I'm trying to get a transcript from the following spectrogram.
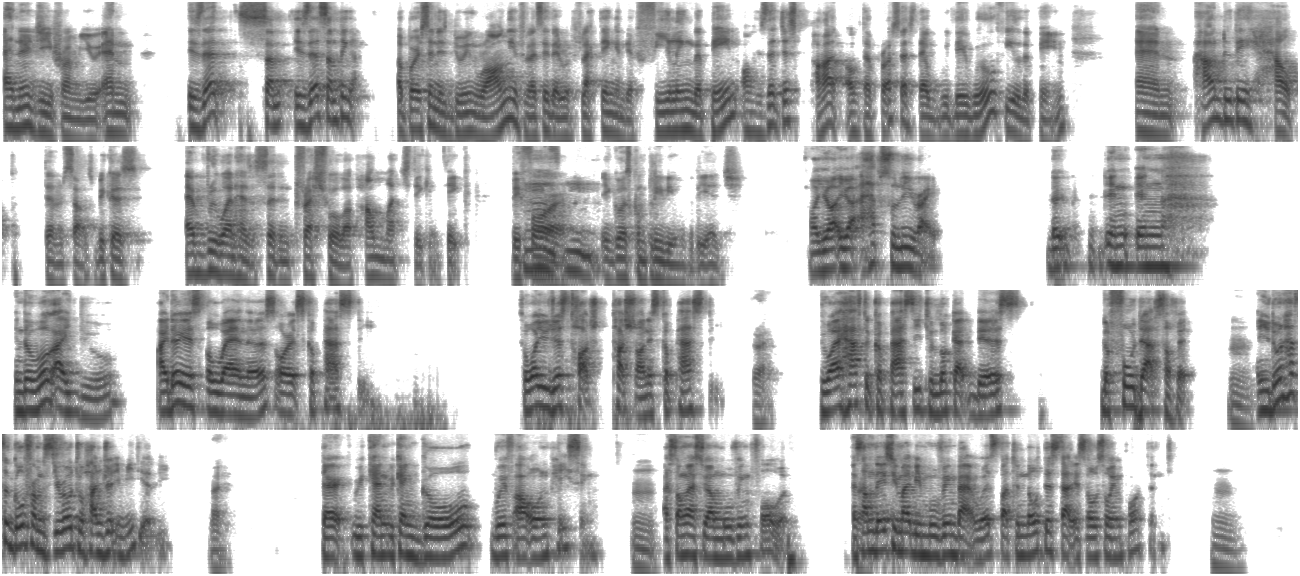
energy from you. And is that some is that something a person is doing wrong if let's say they're reflecting and they're feeling the pain or is that just part of the process that they will feel the pain and how do they help themselves because everyone has a certain threshold of how much they can take before Mhm. it goes completely over the edge Oh, you're you're absolutely right. The in in in the work I do, either it's awareness or it's capacity. So what you just touched touched on is capacity. Right. Do I have the capacity to look at this, the full depths of it? Mm. And you don't have to go from zero to hundred immediately. right There we can we can go with our own pacing Mm. as long as we are moving forward. And some days we might be moving backwards, but to notice that is also important Mm.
